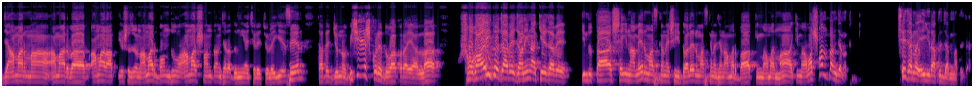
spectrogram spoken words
যে আমার মা, আমার বাপ, আমার আত্মীয় স্বজন, আমার বন্ধু, আমার সন্তান যারা দুনিয়া ছেড়ে চলে গিয়েছেন, তাদের জন্য বিশেষ করে দোয়া করাই আল্লাহ, সবাই তো যাবে, জানি না কে যাবে, কিন্তু তা সেই নামের মাঝখানে, সেই দলের মাঝখানে যেন আমার বাপ কিংবা আমার মা কিংবা আমার সন্তান যেন থাকে। সে যেন এই রাতে জান্নাতে যায়।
